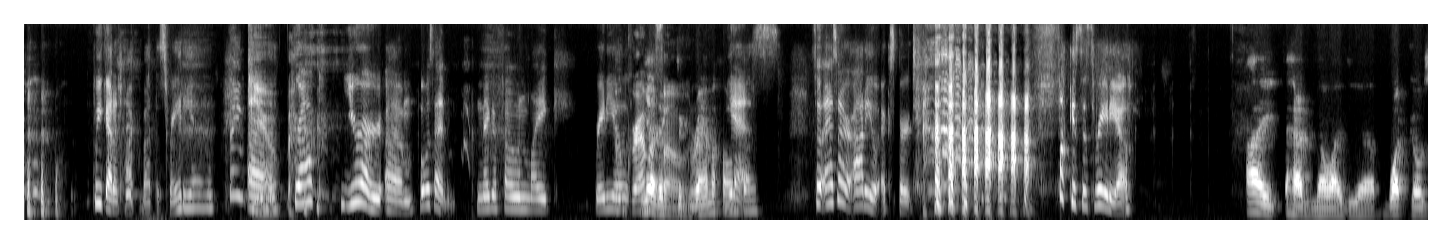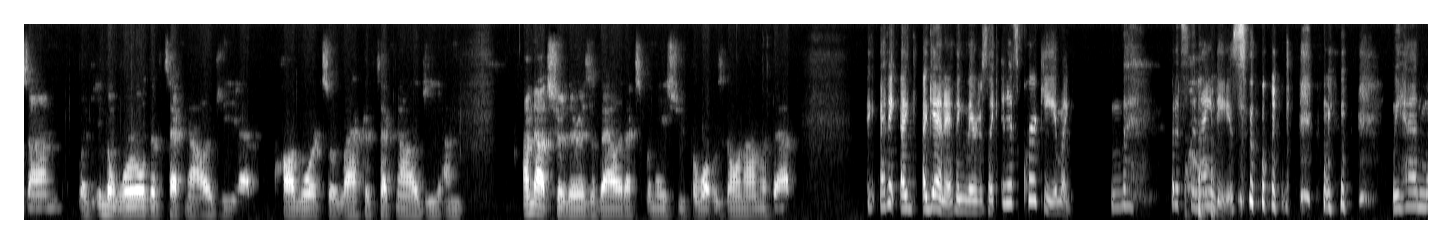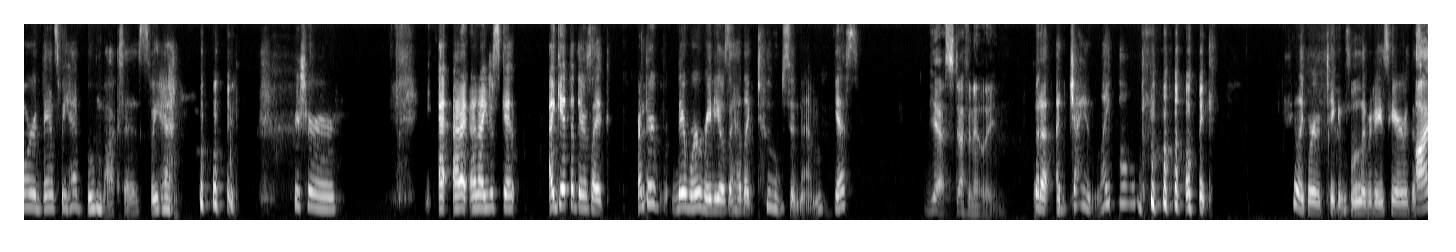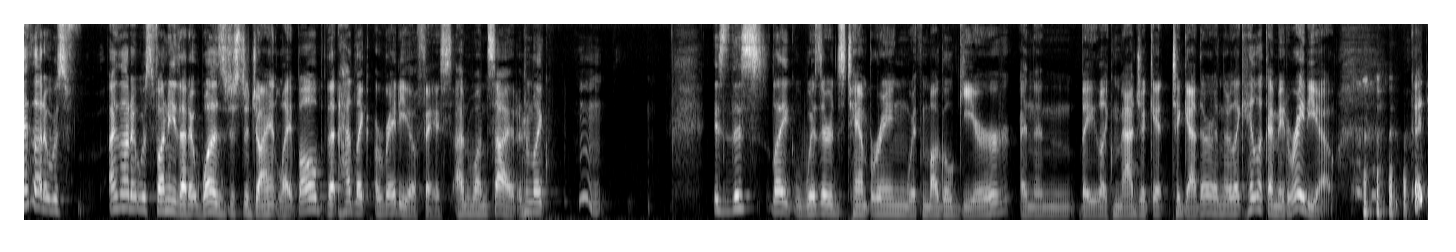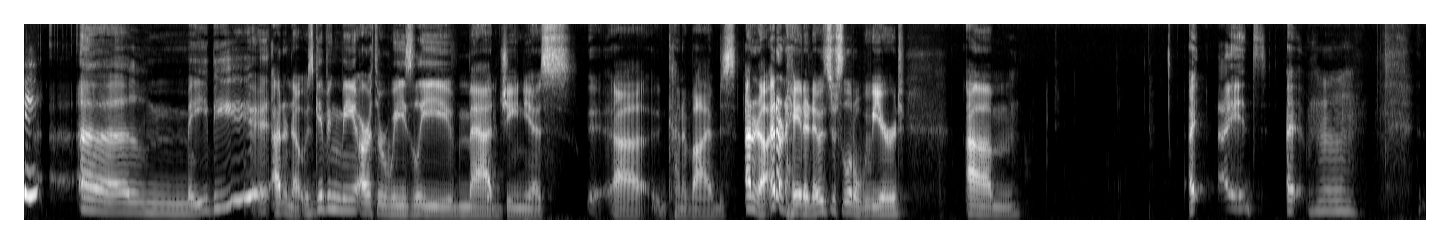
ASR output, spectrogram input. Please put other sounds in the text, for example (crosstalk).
(laughs) we got to talk about this radio. Thank you, uh, Brock. You're our um, what was that megaphone like radio? Oh, gramophone. Yeah, the, the gramophone. Yes. Thing? So, as our audio expert, (laughs) (laughs) fuck is this radio? I have no idea what goes on like in the world of technology at Hogwarts or lack of technology. I'm I'm not sure there is a valid explanation for what was going on with that. I think I, again, I think they're just like, and it's quirky. I'm like, but it's the (laughs) '90s. we, we had more advanced. We had boom boxes. We had, for sure and I just get I get that there's like aren't there there were radios that had like tubes in them. Yes? Yes definitely. But a, a giant light bulb? (laughs) Like I feel like we're taking some well, liberties here this... I thought it was I thought it was funny that it was just a giant light bulb that had like a radio face on one side. And I'm like hmm is this like wizards tampering with muggle gear and then they like magic it together and they're like hey look i made a radio. (laughs) Could be. Uh maybe. I don't know. It was giving me arthur weasley mad genius uh kind of vibes. I don't know. I don't hate it. It was just a little weird. Um i i, I hmm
